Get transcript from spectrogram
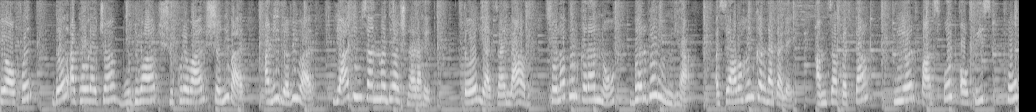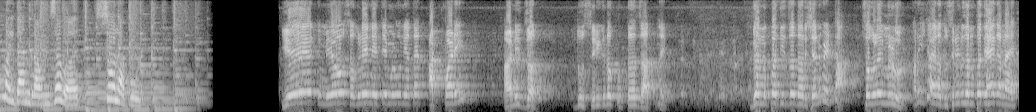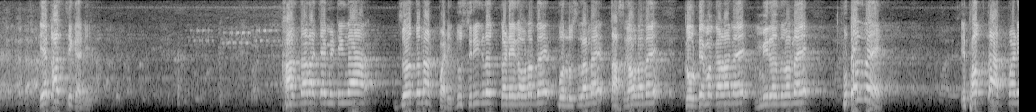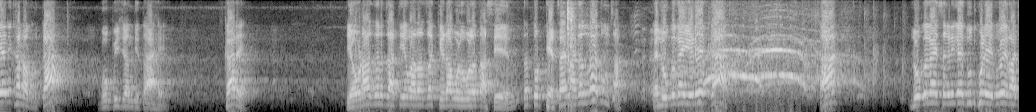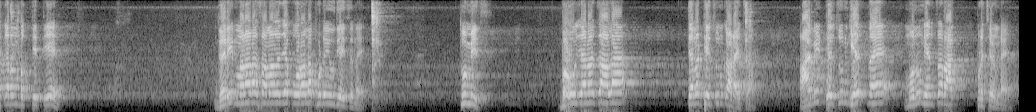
हे ऑफर दर आठवड्याच्या बुधवार शुक्रवार शनिवार आणि रविवार या दिवसांमध्ये असणार आहेत. तर याचा लाभ सोलापूरकरांनो भरभरून घ्या असे आवाहन करण्यात आले आमचा पत्ता नियर पासपोर्ट ऑफिस होम मैदान ग्राउंड जवळ सोलापूर. एक सगळे नेते मिळून येत आहेत आटपाडी आणि जत. दुसरीकडे कुठं जात नाहीत. गणपतीचं दर्शन भेटा सगळे मिळून. अरे यायला दुसरीकडे गणपती आहे का नाही? एकाच ठिकाणी. खासदाराच्या मिटिंगा जत नाटपाडी दुसरीकडे कडेगावला नाही पलूसला नाही तासगावला नाही कवटेमकाळा नाही मिरजला नाही कुठंच नाही. हे फक्त आटपाडी आणि खानापूर. का? गोपीचंद तिथं आहे. का रे? एवढा जर जातीयवादाचा किडा वळवळत असेल तर तो ठेचायला लागल ना तुमचा. काय लोक काय येडे आहेत का? हा? लोक काय सगळी काय दूध खुळे आहेत राजकारण बघते ते. गरीब मराठा समाजाच्या पोराला पुढे येऊ द्यायचं नाही. तुम्हीच. बहुजनाचा आला त्याला ठेचून काढायचा. आम्ही ठेचून घेत नाही म्हणून यांचा राग प्रचंड आहे.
